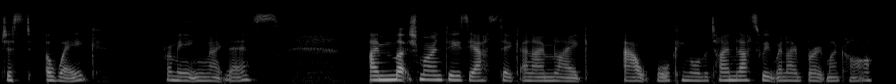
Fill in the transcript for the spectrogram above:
just awake from eating like this. I'm much more enthusiastic and I'm like out walking all the time. Last week when I broke my car,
